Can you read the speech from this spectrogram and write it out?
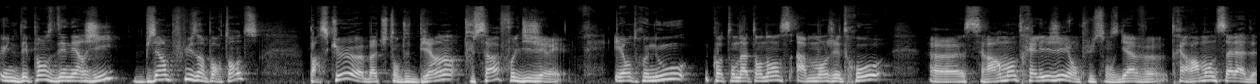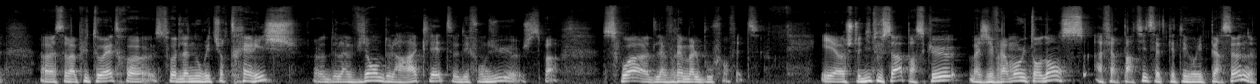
une dépense d'énergie bien plus importante parce que euh, bah, tu t'en doutes bien, tout ça, faut le digérer. Et entre nous, quand on a tendance à manger trop, euh, c'est rarement très léger en plus, on se gave très rarement de salade. Ça va plutôt être soit de la nourriture très riche, de la viande, de la raclette, des fondus, je sais pas, soit de la vraie malbouffe en fait. Et je te dis tout ça parce que bah, j'ai vraiment eu tendance à faire partie de cette catégorie de personnes.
